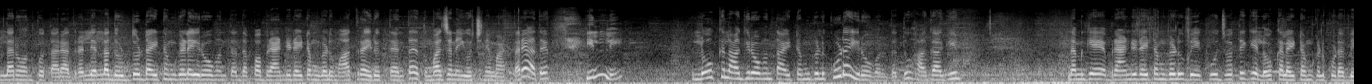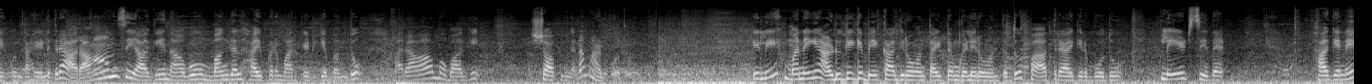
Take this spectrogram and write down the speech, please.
ಎಲ್ಲರೂ ಅಂದ್ಕೋತಾರೆ ಅದರಲ್ಲೆಲ್ಲ ದೊಡ್ಡ ದೊಡ್ಡ ಐಟಮ್ಗಳೇ ಇರುವಂಥದ್ದಪ್ಪ. ಬ್ರ್ಯಾಂಡೆಡ್ ಐಟಮ್ಗಳು ಮಾತ್ರ ಇರುತ್ತೆ ಅಂತ ತುಂಬ ಜನ ಯೋಚನೆ ಮಾಡ್ತಾರೆ. ಆದರೆ ಇಲ್ಲಿ ಲೋಕಲ್ ಆಗಿರುವಂಥ ಐಟಮ್ಗಳು ಕೂಡ ಇರುವಂಥದ್ದು. ಹಾಗಾಗಿ ನಮಗೆ ಬ್ರ್ಯಾಂಡೆಡ್ ಐಟಮ್ಗಳು ಬೇಕು. ಜೊತೆಗೆ ಲೋಕಲ್ ಐಟಮ್ಗಳು ಕೂಡ ಬೇಕು ಅಂತ ಹೇಳಿದರೆ ಆರಾಮ್ಸೆಯಾಗಿ ನಾವು ಮಂಗಲ್ ಹೈಪರ್ ಮಾರ್ಕೆಟ್ಗೆ ಬಂದು ಆರಾಮವಾಗಿ ಶಾಪಿಂಗನ್ನು ಮಾಡ್ಬೋದು. ಇಲ್ಲಿ ಮನೆಗೆ ಅಡುಗೆಗೆ ಬೇಕಾಗಿರುವಂಥ ಐಟಮ್ಗಳಿರುವಂಥದ್ದು ಪಾತ್ರೆ ಆಗಿರ್ಬೋದು ಪ್ಲೇಟ್ಸ್ ಇದೆ. ಹಾಗೆಯೇ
